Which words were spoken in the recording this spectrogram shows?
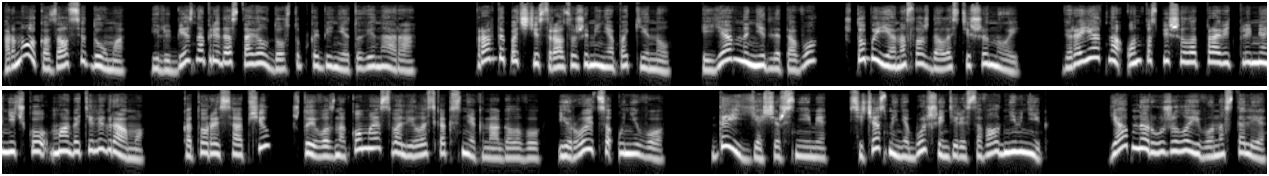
Арно оказался дома и любезно предоставил доступ к кабинету Винара. Правда, почти сразу же меня покинул, и явно не для того, чтобы я наслаждалась тишиной. Вероятно, он поспешил отправить племянничку мага телеграмму, который сообщил, что его знакомая свалилась как снег на голову и роется у него. Да и ящер с ними. Сейчас меня больше интересовал дневник. Я обнаружила его на столе,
